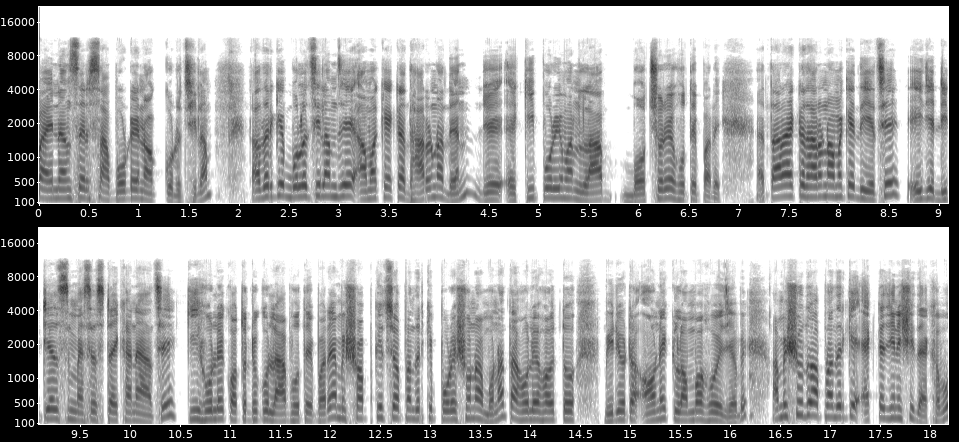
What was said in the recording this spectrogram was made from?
বাইন্যান্সের সাপোর্টে নক করেছিলাম। তাদেরকে বলেছিলাম যে আমাকে একটা ধারণা দেন যে কি পরিমাণ লাভ বছরে হতে পারে। তারা একটা ধারণা আমাকে দিয়েছে, এই যে ডিটেলস মেসেজটা এখানে আছে, কি হলে কতটুকু লাভ হতে পারে, আমি সব কিছু আপনাদেরকে পড়ে শোনাবো না, তাহলে হয়তো ভিডিওটা অনেক লম্বা হয়ে যাবে। আমি শুধু আপনাদেরকে একটা জিনিসই দেখাবো,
